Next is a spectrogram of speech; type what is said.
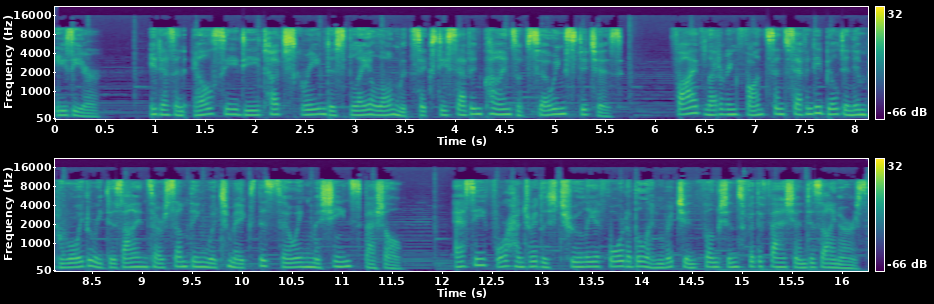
easier. It has an LCD touchscreen display along with 67 kinds of sewing stitches. 5 lettering fonts and 70 built-in embroidery designs are something which makes this sewing machine special. SE400 is truly affordable and rich in functions for the fashion designers.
